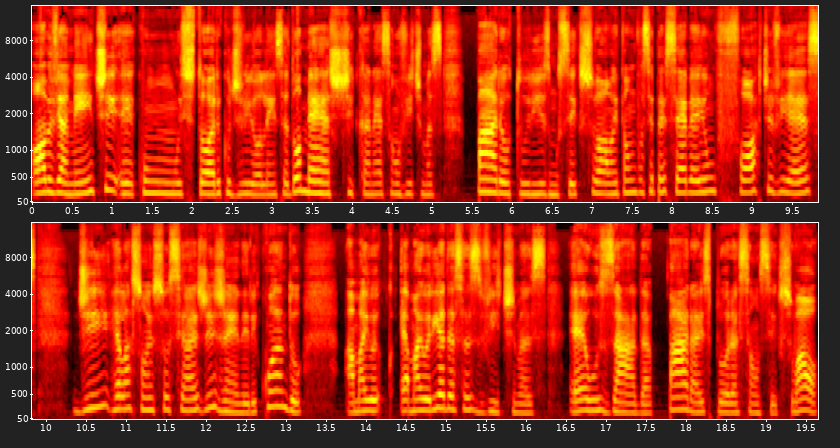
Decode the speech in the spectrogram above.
obviamente é, com um histórico de violência doméstica, né, são vítimas para o turismo sexual. Então você percebe aí um forte viés de relações sociais de gênero. E quando a, maior, a maioria dessas vítimas é usada para a exploração sexual,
